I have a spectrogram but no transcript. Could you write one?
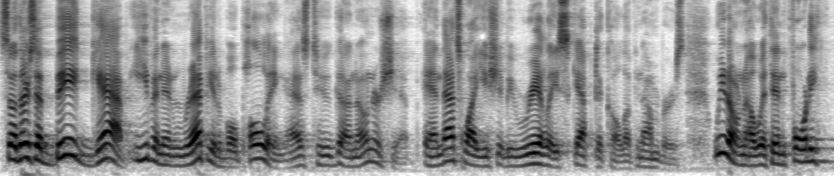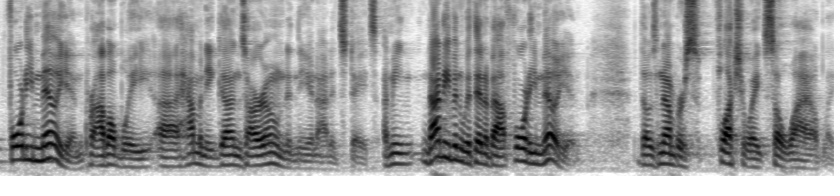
So there's a big gap, even in reputable polling, as to gun ownership. And that's why you should be really skeptical of numbers. We don't know within 40, 40 million, probably, uh, how many guns are owned in the United States. I mean, not even within about 40 million. Those numbers fluctuate so wildly.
